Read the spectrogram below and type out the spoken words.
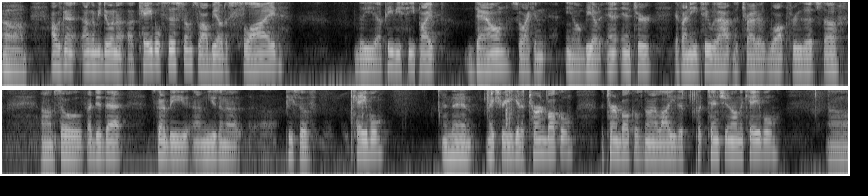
Um, I was gonna, I'm gonna be doing a, a, cable system, so I'll be able to slide the uh, PVC pipe down, so I can, you know, be able to enter if I need to without to try to walk through that stuff. Um, so if I did that, it's going to be, I'm using a, a, piece of cable and then make sure you get a turnbuckle. The turnbuckle is going to allow you to put tension on the cable. Um,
